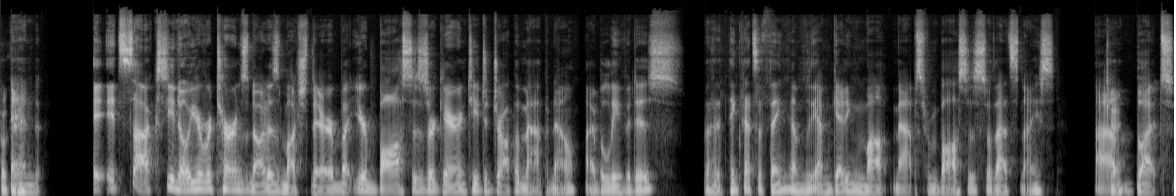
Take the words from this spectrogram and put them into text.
Okay. And it, it sucks, you know, your return's not as much there, but your bosses are guaranteed to drop a map now. I believe it is. I think that's a thing. I'm, I'm getting ma- maps from bosses, so that's nice. Uh, Okay. But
